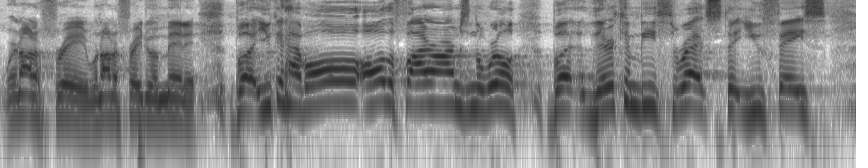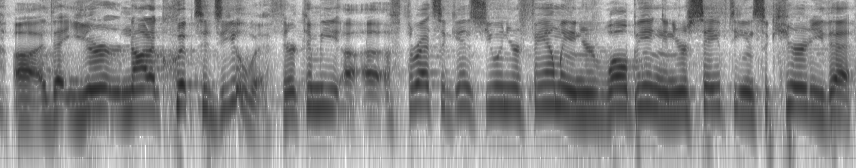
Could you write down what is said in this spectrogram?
We're not afraid. We're not afraid to admit it. But you can have all, all the firearms in the world, but there can be threats that you face uh, that you're not equipped to deal with. There can be uh, uh threats against you and your family and your well being and your safety and security that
